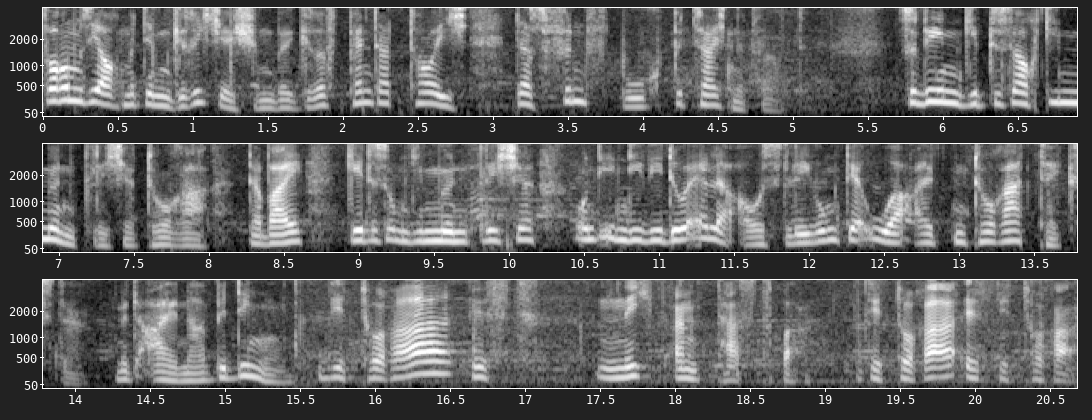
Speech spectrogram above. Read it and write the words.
warum sie auch mit dem griechischen Begriff Pentateuch, das Fünfbuch, bezeichnet wird. Zudem gibt es auch die mündliche Tora. Dabei geht es um die mündliche und individuelle Auslegung der uralten Toratexte mit einer Bedingung. Die Tora ist nicht antastbar. Die Tora ist die Tora.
